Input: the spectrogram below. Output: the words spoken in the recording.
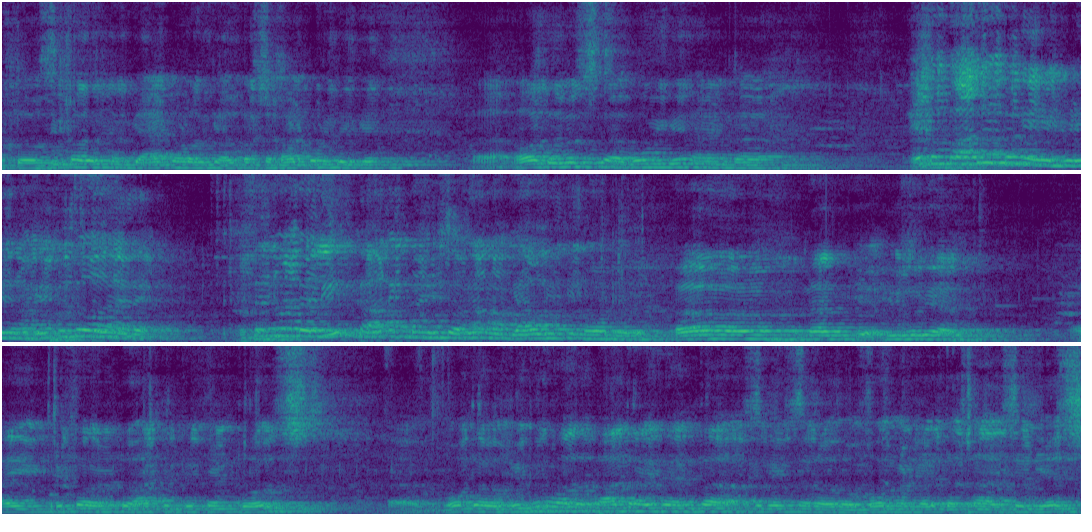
ಒಂದು ಸಿನಿಮಾದಲ್ಲಿ ನನಗೆ ಆ್ಯಕ್ಟ್ ಮಾಡೋದಕ್ಕೆ ಅವಕಾಶ ಮಾಡ್ಕೊಂಡಿದ್ದಕ್ಕೆ ಆಲ್ ದ ಬೆಸ್ಟ್ ಮೂವಿಗೆ ಆ್ಯಂಡ್ ಪಾತ್ರದ ಬಗ್ಗೆ ಹೇಳ್ಬಿಡಿ ನಮಗೆ, ಕುತೂಹಲ ಇದೆ. ಸಿನಿಮಾದಲ್ಲಿ ಕಾರ್ತಿಕ್ ಮಹೇಶ್ ಅವ್ರನ್ನ ನಾವು ಯಾವ ರೀತಿ ನೋಡ್ಬೋದು? ನಾನು usually I prefer to act in different roles ಒಂದು ವಿಭಿನ್ನವಾದ ಪಾತ್ರ ಇದೆ ಅಂತ ಸುನೀಲ್ ಸರ್ ಅವರು ಫೋನ್ ಮಾಡಿ ಹೇಳಿದ ತಕ್ಷಣ ಐ ಸೆಡ್ ಎಸ್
